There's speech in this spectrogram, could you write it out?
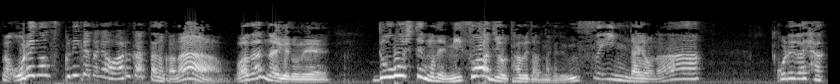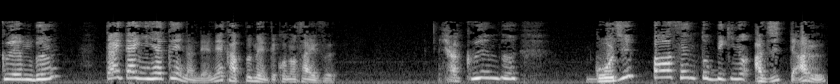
まあ、俺の作り方が悪かったのかな。わかんないけどね、どうしてもね、味噌味を食べたんだけど、薄いんだよな。これが100円分？だいたい200円なんだよね、カップ麺ってこのサイズ。100円分、50%引きの味ってある？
